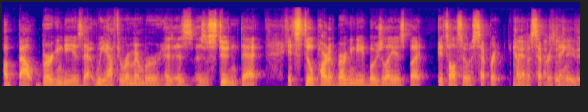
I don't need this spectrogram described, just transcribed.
about Burgundy is that we have to remember as, as, as a student that it's still part of Burgundy, Beaujolais is, but it's also a separate kind of a separate thing.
